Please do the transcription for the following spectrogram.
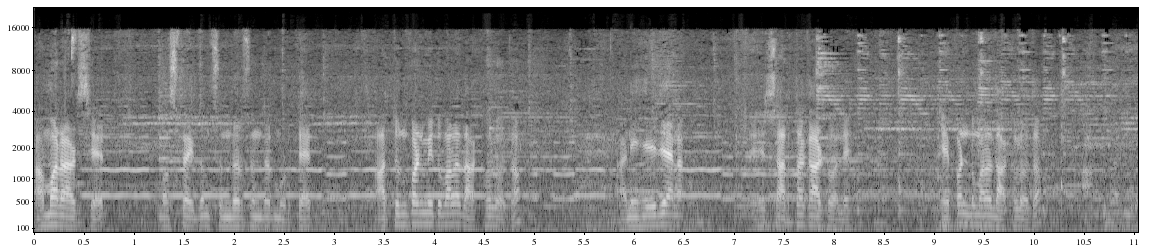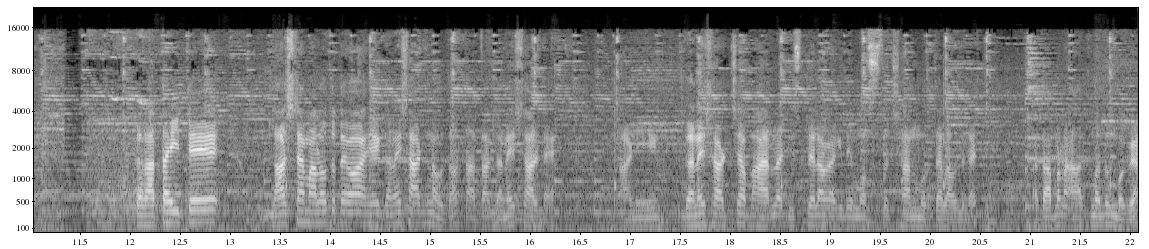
अमर आर्ट्सचे आहेत. मस्त एकदम सुंदर सुंदर मूर्त्या आहेत. आतून पण मी तुम्हाला दाखवलं होतं. आणि हे जे आहे ना हे सार्थक आर्टवाले हे पण तुम्हाला दाखवलं होतं. तर आता इथे लास्ट टाईम आलो होतो तेव्हा हे गणेश आर्ट नव्हतं तर आता गणेश आर्ट आहे. आणि गणेश आर्टच्या बाहेरला डिस्प्लेला किती मस्त छान मूर्त्या लावलेल्या आहेत. आता आपण आतमधून बघूया.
